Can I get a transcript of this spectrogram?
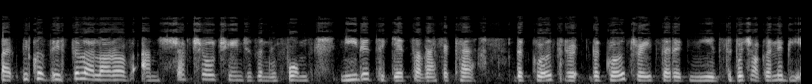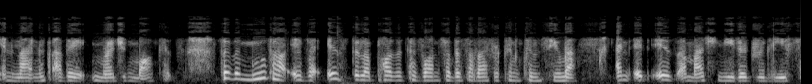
but because there's still a lot of um, structural changes and reforms needed to get South Africa the growth the growth rates that it needs, which are going to be in line with other emerging markets. So the move, however, is still a positive one for the South African consumer, and it is a much needed relief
